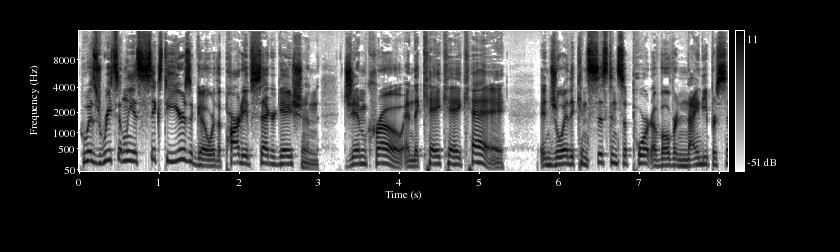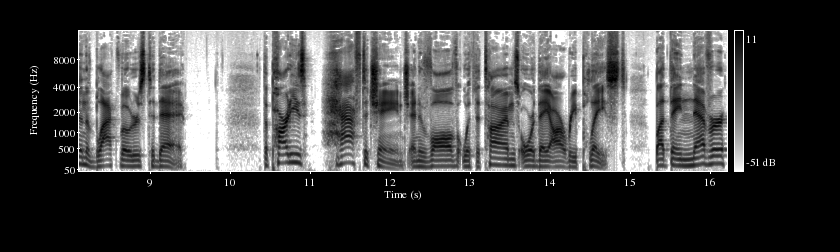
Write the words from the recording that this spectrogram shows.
who as recently as 60 years ago were the party of segregation, Jim Crow, and the KKK, enjoy the consistent support of over 90% of black voters today. The parties have to change and evolve with the times or they are replaced, but they never,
